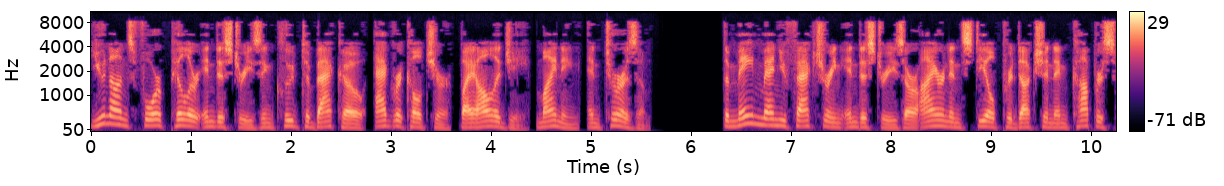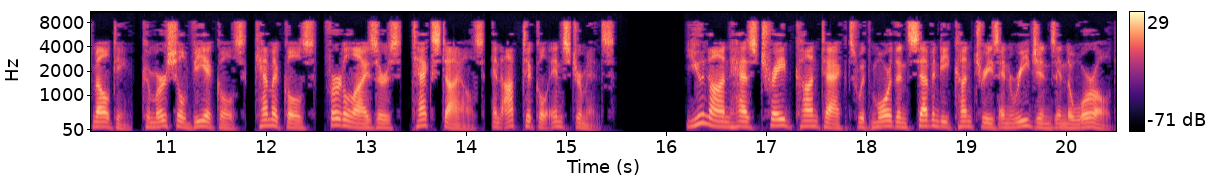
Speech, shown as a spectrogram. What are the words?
Yunnan's four pillar industries include tobacco, agriculture, biology, mining, and tourism. The main manufacturing industries are iron and steel production and copper smelting, commercial vehicles, chemicals, fertilizers, textiles, and optical instruments. Yunnan has trade contacts with more than 70 countries and regions in the world.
